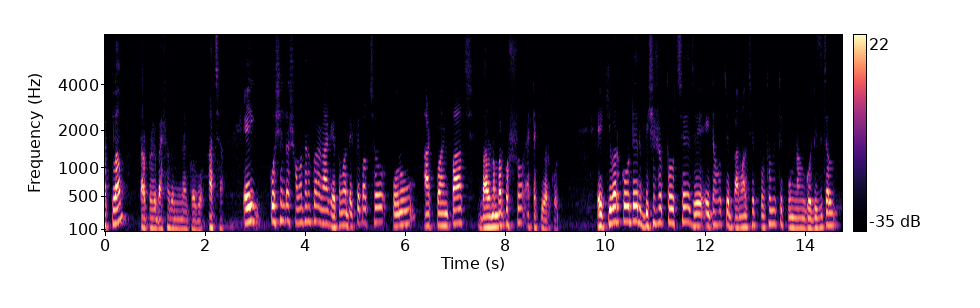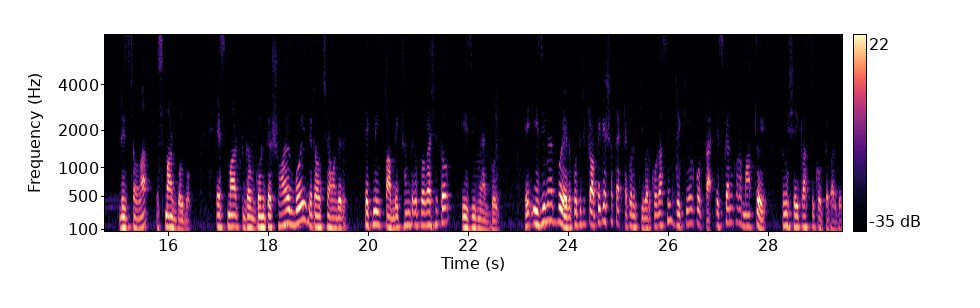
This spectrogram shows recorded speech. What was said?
আঁকলাম, তারপরে ব্যাসার্ধ নির্ণয় করব। আচ্ছা এই কোশ্চেনটা সমাধান করার আগে তোমরা দেখতে পাচ্ছ অনু আট পয়েন্ট পাঁচ, বারো নম্বর প্রশ্ন, একটা কিউআর কোড। এই কিউআর কোডের বিশেষত্ব হচ্ছে যে এটা হচ্ছে বাংলাদেশের প্রথম একটি পূর্ণাঙ্গ ডিজিটাল ডিজিটাল না, স্মার্ট বলব। স্মার্ট গণিতের সহায়ক বই, যেটা হচ্ছে আমাদের টেকনিক পাবলিকেশন থেকে প্রকাশিত ইজি ম্যাথ বই। এই ইজি ম্যাথ বইয়ের প্রতিটি টপিকের সাথে একটা করে কিউআর কোড আছে, যে কিউআর কোডটা স্ক্যান করা মাত্রই তুমি সেই ক্লাসটি করতে পারবে।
